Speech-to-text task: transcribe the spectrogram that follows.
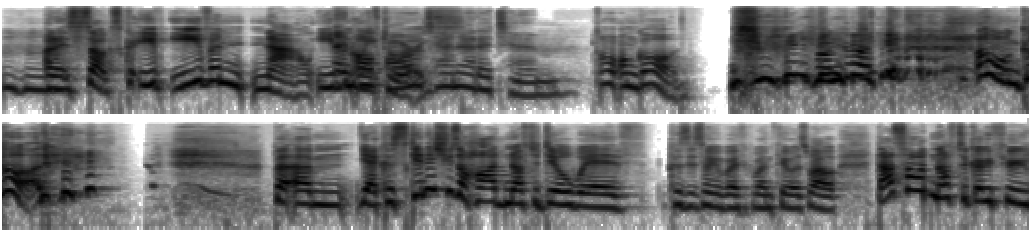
Mhm. and it sucks. Even now, even and afterwards. we are 10 out of 10. Oh, on God. on God. oh, on God. but um, yeah, because skin issues are hard enough to deal with because it's something we both went through as well. That's hard enough to go through,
